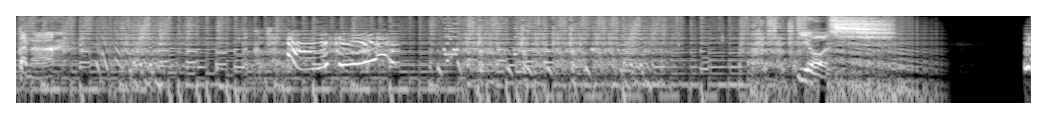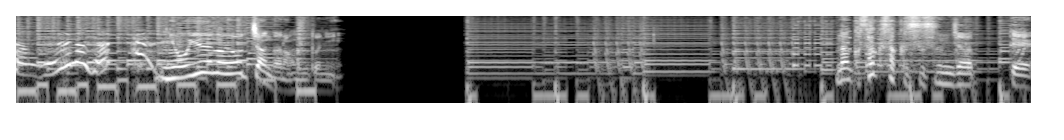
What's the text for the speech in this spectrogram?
かな？よし。余裕のよ余裕のよっちゃんだな本当に。なんかサクサク進んじゃって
